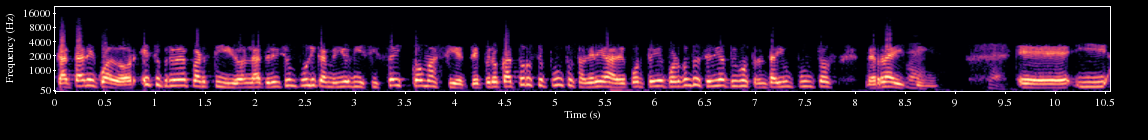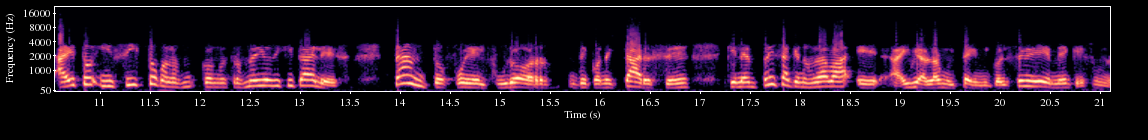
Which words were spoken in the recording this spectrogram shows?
Qatar-Ecuador. Ese primer partido en la televisión pública me dio 16,7, pero 14 puntos agrega a Deporte B. Por lo tanto, ese día tuvimos 31 puntos de rating. Eh, y a esto insisto con, los, con nuestros medios digitales. Tanto fue el furor de conectarse que la empresa que nos daba, eh, ahí voy a hablar muy técnico, el CDM, que es un,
